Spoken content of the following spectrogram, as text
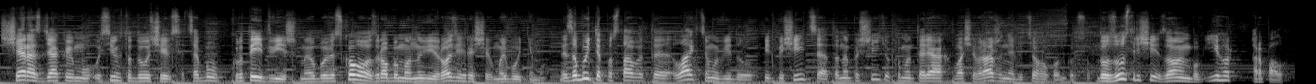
Ще раз дякуємо усім, хто долучився. Це був крутий двіж. Ми обов'язково зробимо нові розіграші в майбутньому. Не забудьте поставити лайк цьому відео, підпишіться та напишіть у коментарях ваші враження від цього конкурсу. До зустрічі! З вами був Ігор Арпал.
